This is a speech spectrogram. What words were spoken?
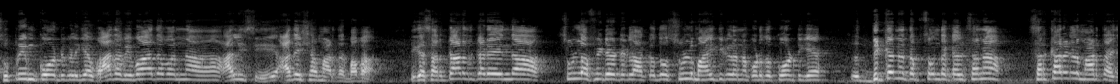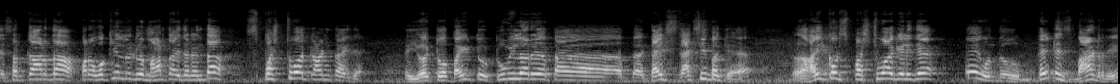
ಸುಪ್ರೀಂ ಕೋರ್ಟ್ಗಳಿಗೆ ವಾದ ವಿವಾದವನ್ನ ಆಲಿಸಿ ಆದೇಶ ಮಾಡ್ತಾರೆ ಬಾಬಾ ಈಗ ಸರ್ಕಾರದ ಕಡೆಯಿಂದ ಸುಳ್ಳು ಅಫಿಡೇವಿಟ್ಗಳು ಹಾಕೋದು, ಸುಳ್ಳು ಮಾಹಿತಿಗಳನ್ನು ಕೊಡೋದು ಕೋರ್ಟ್ಗೆ ದಿಕ್ಕನ್ನು ತಪ್ಪಿಸುವಂಥ ಕೆಲಸನ ಸರ್ಕಾರಗಳು ಮಾಡ್ತಾ ಇದೆ. ಸರ್ಕಾರದ ಪರ ವಕೀಲರುಗಳು ಮಾಡ್ತಾ ಇದ್ದಾರೆ ಅಂತ ಸ್ಪಷ್ಟವಾಗಿ ಕಾಣ್ತಾ ಇದೆ. ಇವತ್ತು ಬೈಟು ಟೂ ವೀಲರ್ ಟ್ಯಾಕ್ಸ್ ಟ್ಯಾಕ್ಸಿ ಬಗ್ಗೆ ಹೈಕೋರ್ಟ್ ಸ್ಪಷ್ಟವಾಗಿ ಹೇಳಿದೆ, ಏ, ಒಂದು ಮೇಂಟೆನ್ಸ್ ಮಾಡ್ರಿ.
